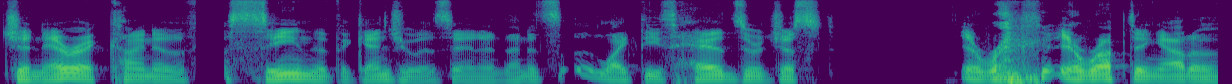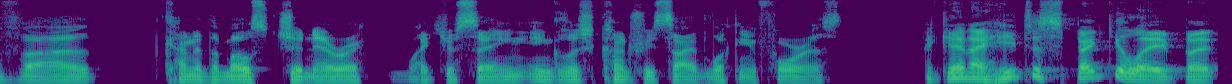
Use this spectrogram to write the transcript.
generic kind of scene that the Genju is in, and then it's like these heads are just er- erupting out of uh, kind of the most generic, like you're saying, English countryside looking forest again i hate to speculate but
